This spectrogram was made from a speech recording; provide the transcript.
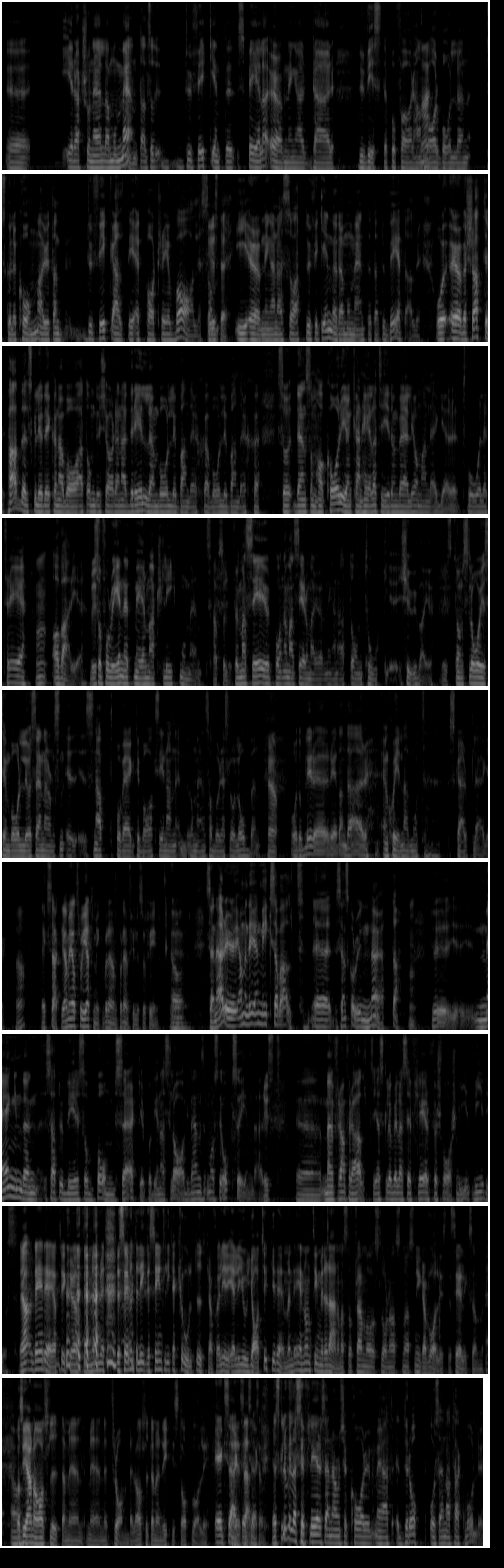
eh, irrationella moment. Alltså, du fick inte spela övningar där du visste på förhand Nej. var bollen skulle komma, utan du fick alltid ett par, tre val som, i övningarna så att du fick in det där momentet att du vet aldrig. Och översatt till paddel skulle det kunna vara att om du kör den här drillen, volley, bandeja, så den som har korgen kan hela tiden välja om man lägger två eller tre av varje. Mm. Visst. Så får du in ett mer matchlikt moment. Absolut. För man ser ju på, när man ser de här övningarna att de tok tjuvar ju. Visst. De slår ju sin volley och sen är de eh, snabbt på väg tillbaks innan de ens har börjat slå lobben. Ja. Och då blir det redan där en skillnad mot skarpt läge. Ja, exakt. Ja, men jag tror jättemycket på den, på den filosofin. Ja. Sen är det ju, ja men det är en mix av allt. Eh, sen ska du ju nöta. Du, mängden så att du blir så bombsäker på dina slag, den måste också in där. Visst. Eh, Men framför allt, jag skulle vilja se fler försvarsvideos. Ja, det är det. Jag tycker att... Men det ser inte, det ser inte lika coolt ut kanske. Eller, eller jo, jag tycker det. Men det är någonting med det där när man står fram och slår några, några snygga volleys. Det ser liksom... Och så gärna avsluta med en, med en tromb. Eller avsluta med en riktig stoppvolley. Exakt, här, exakt. liksom. Jag skulle vilja se fler sen när de kör korg med att dropp och sen attackvolley.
